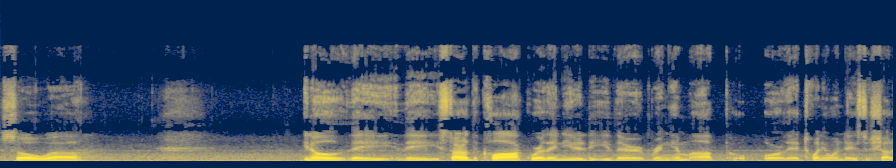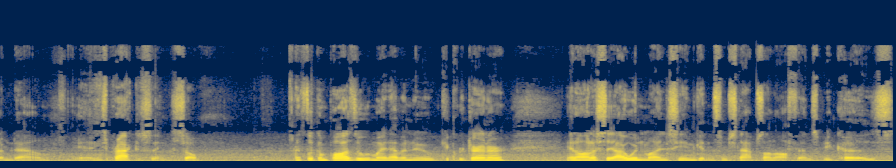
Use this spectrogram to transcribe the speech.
So uh, you know they they started the clock where they needed to either bring him up or they had 21 days to shut him down, and he's practicing. So it's looking positive. We might have a new kick returner. And honestly, I wouldn't mind seeing him getting some snaps on offense because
